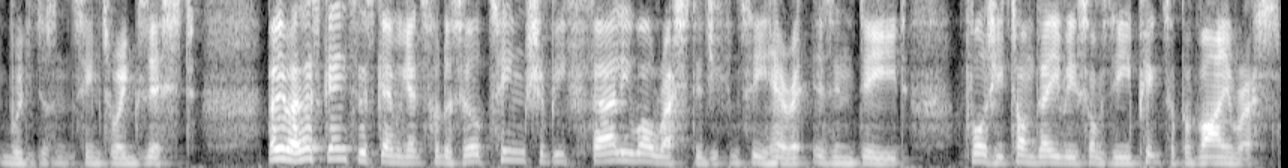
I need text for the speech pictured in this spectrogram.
really doesn't seem to exist. But anyway, let's get into this game against Huddersfield. Team should be fairly well rested. You can see here it is indeed. Unfortunately, Tom Davies, obviously, picked up a virus.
